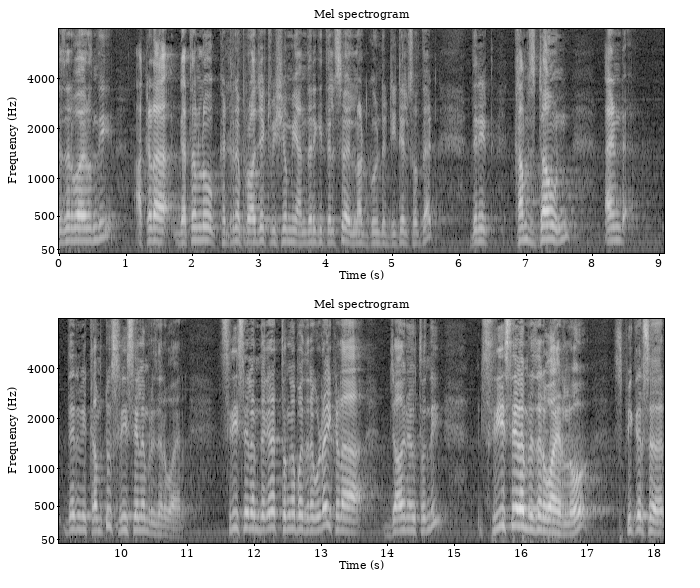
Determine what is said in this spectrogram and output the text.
రిజర్వాయర్ ఉంది. అక్కడ గతంలో కట్టిన ప్రాజెక్ట్ విషయం మీ అందరికీ తెలుసు. I will not going to details of that then it comes down and then we come to Srisailam reservoir. Srisailam దగ్గర తుంగభద్ర కూడా ఇక్కడ జాయిన్ అవుతుంది. శ్రీశైలం రిజర్వాయర్లో స్పీకర్ సార్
